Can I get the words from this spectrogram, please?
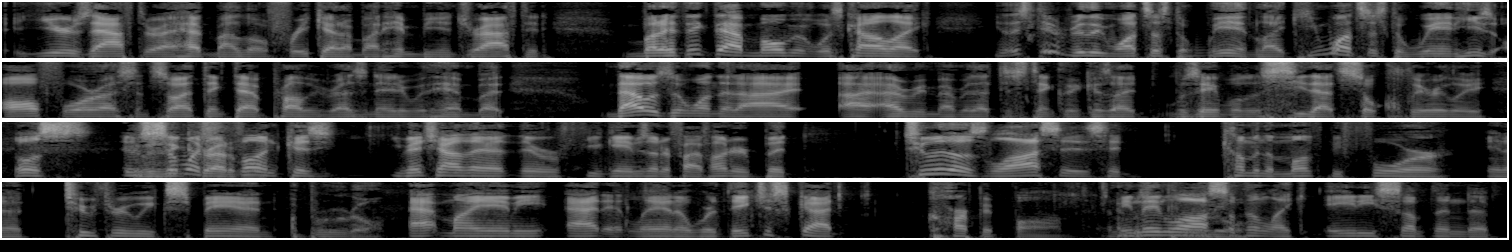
years after I had my little freak out about him being drafted. But I think that moment was kind of like, you know, this dude really wants us to win. Like he wants us to win. He's all for us, and so I think that probably resonated with him. But that was the one that I I, I remember that distinctly because I was able to see that so clearly. Well, it was, it was so much fun because you mentioned how there, there were a few games under 500, but two of those losses had come in the month before in a two three week span A brutal. at Miami, at Atlanta, where they just got carpet bombed. I mean, they lost something like 80 something to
